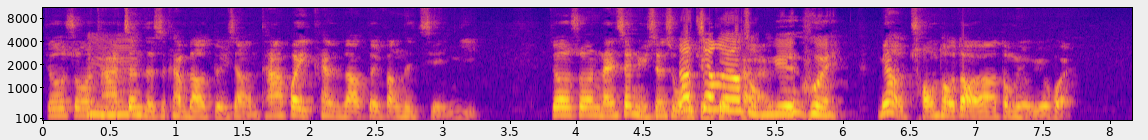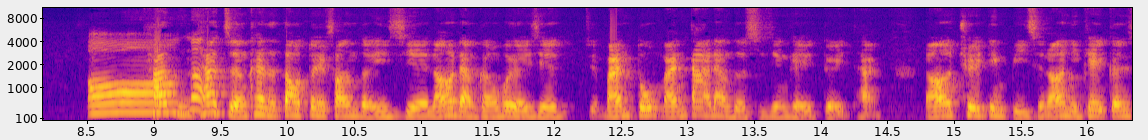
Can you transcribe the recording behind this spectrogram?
就是说他嗯真的是看不到对象，他会看得到对方的剪影，就是说男生女生是那这完全样要怎么不会看来的约会？没有从头到尾都没有约会，哦，他他只能看得到对方的一些，然后两个人会有一些就蛮多蛮大量的时间可以对谈，然后确定彼此，然后你可以跟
